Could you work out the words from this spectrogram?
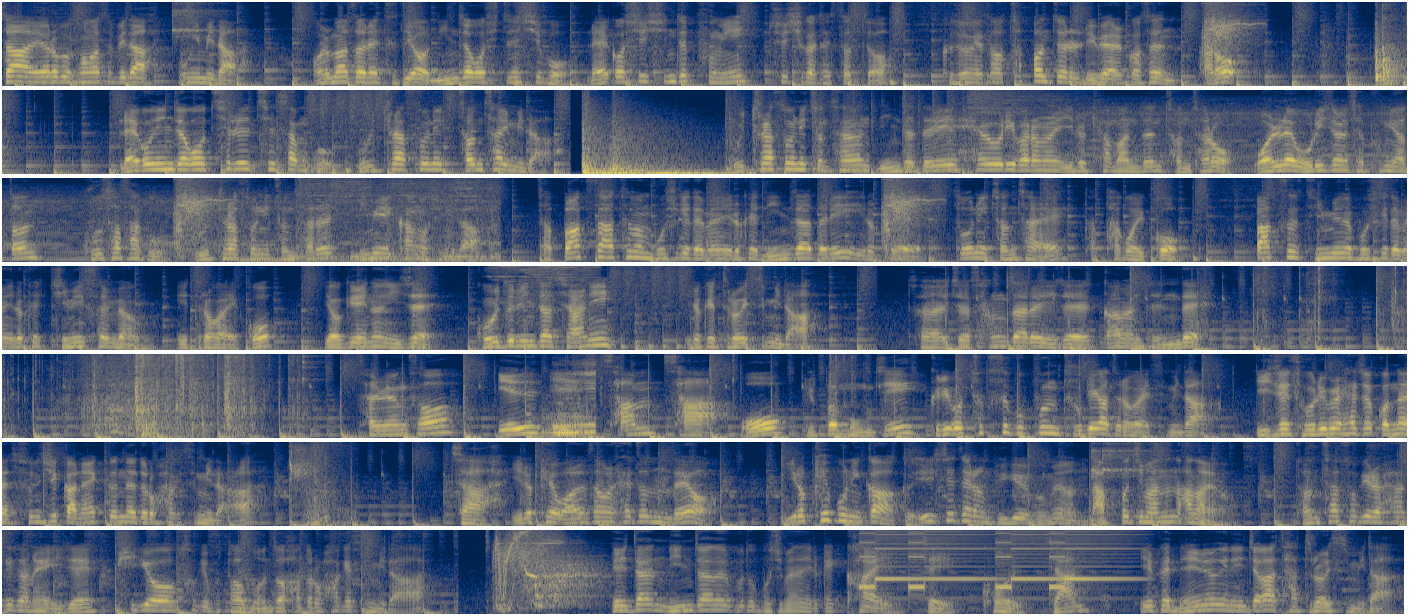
자 여러분 반갑습니다. 웅입니다. 얼마 전에 드디어 닌자고 시즌 15 레거시 신제품이 출시가 됐었죠. 그 중에서 첫 번째로 리뷰할 것은 바로 레고 닌자고 71739 울트라 소닉 전차입니다. 울트라 소닉 전차는 닌자들이 해오리 바람을 일으켜 만든 전차로 원래 오리지널 제품이었던 9449 울트라 소닉 전차를 리메이크한 것입니다 자 박스 아트만 보시게 되면 이렇게 닌자들이 이렇게 소닉 전차에 다 타고 있고 박스 뒷면을 보시게 되면 이렇게 기믹 설명이 들어가 있고 여기에는 이제 골드 닌자 잔이 이렇게 들어 있습니다 자 이제 상자를 이제 까면 되는데 설명서 1, 2, 3, 4, 5, 6번 몽지 그리고 특수 부품 두 개가 들어가 있습니다. 이제 조립을 해줄 건데 순식간에 끝내도록 하겠습니다. 자 이렇게 완성을 해줬는데요. 이렇게 보니까 그 1세대랑 비교해보면 나쁘지만은 않아요. 전차 소개를 하기 전에 이제 피규어 소개부터 먼저 하도록 하겠습니다. 일단 닌자들부터 보시면 이렇게 카이, 제이, 콜, 잔 이렇게 4명의 닌자가 다 들어있습니다.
